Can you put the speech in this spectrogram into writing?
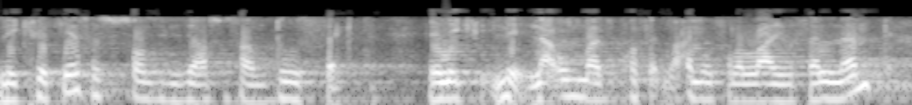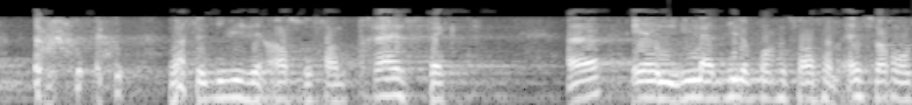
les chrétiens se sont divisés en 72 sectes et les, les, la umma du prophète Mohammed sallallahu alayhi wa sallam va se diviser en 73 sectes hein, et il a dit le sallam elles seront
